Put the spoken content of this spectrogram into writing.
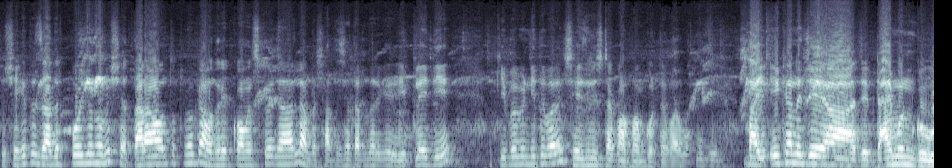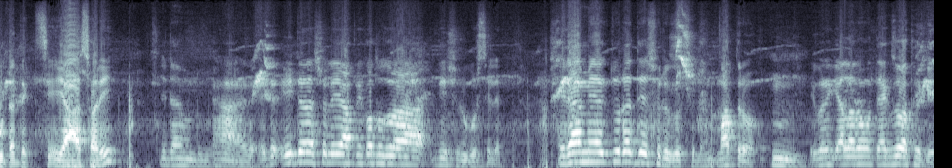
তো সেক্ষেত্রে যাদের প্রয়োজন হবে তারা অন্তত পক্ষে আমাদেরকে কমেন্টস করে জানালে আমরা সাথে সাথে আপনাদেরকে রিপ্লাই দিয়ে কীভাবে নিতে পারেন সেই জিনিসটা কনফার্ম করতে পারব। ভাই এখানে যে যে ডায়মন্ড গুগুটা দেখছি ইয়া সরি। হ্যাঁ এটা এটা আসলে আপনি কত জোড়া দিয়ে শুরু করছিলেন? এটা আমি এক জোড়া দিয়ে শুরু করছিলাম। মাত্র? হুম। এখানে কি আল্লাহর মধ্যে এক জোড়া থেকে?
